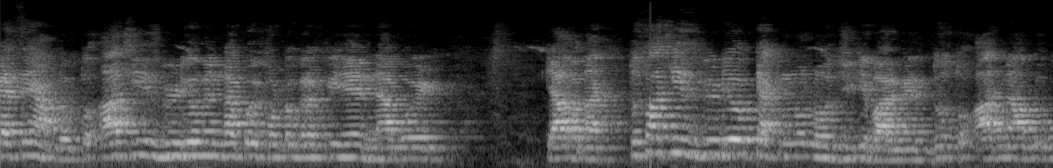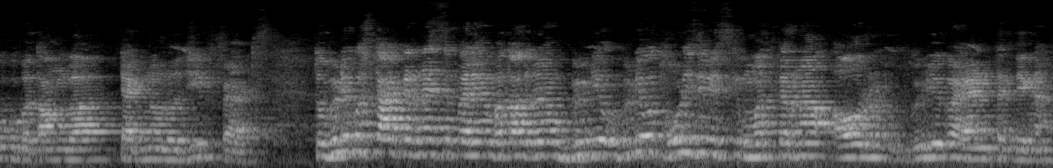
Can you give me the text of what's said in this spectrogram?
कैसे हैं आप लोग। तो आज की इस वीडियो में ना कोई फोटोग्राफी है, ना कोई क्या बताएँ दोस्तों आज की इस वीडियो टेक्नोलॉजी के बारे में। दोस्तों, आज मैं आप लोगों को बताऊँगा टेक्नोलॉजी फैक्ट्स तो वीडियो को स्टार्ट करने से पहले मैं बता दे रहा हूँ, वीडियो वीडियो को थोड़ी सी भी मत करना और वीडियो को एंड तक देखना।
